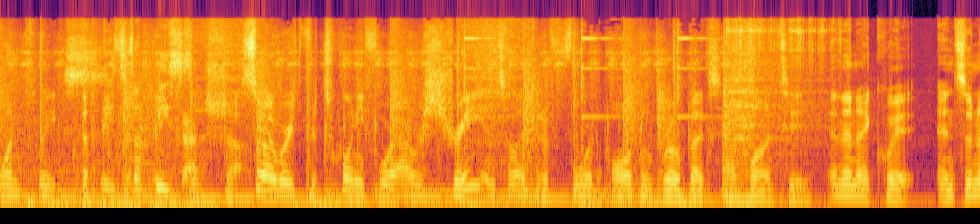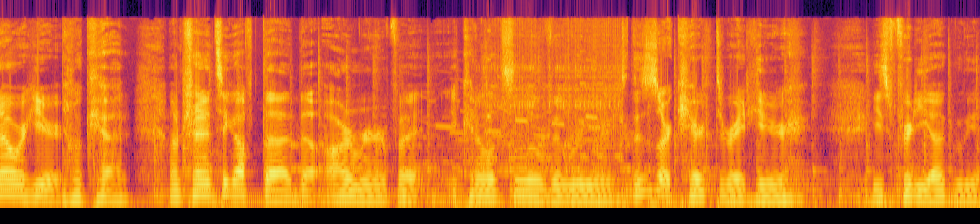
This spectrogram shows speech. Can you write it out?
one place. The Pizza Pizza Shop. So I worked for 24 hours straight until I could afford all the Robux I wanted. And then I quit. And so now we're here. Oh god. I'm trying to take off the, the armor, but it kind of looks a little bit weird. This is our character right here. He's pretty ugly.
